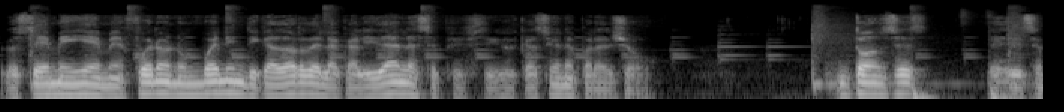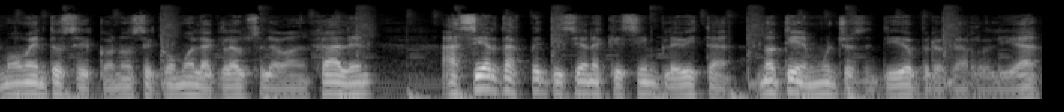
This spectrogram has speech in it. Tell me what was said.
los M&M fueron un buen indicador de la calidad en las especificaciones para el show. Entonces, desde ese momento se conoce como la cláusula Van Halen a ciertas peticiones que simple vista no tienen mucho sentido, pero que en realidad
